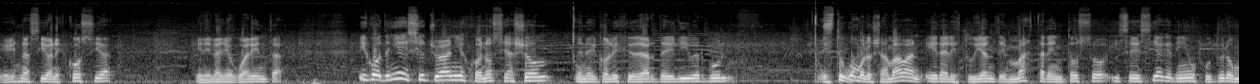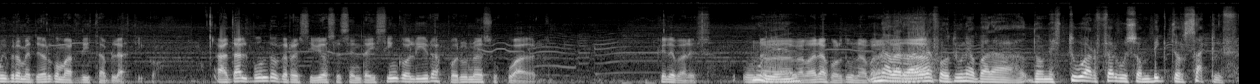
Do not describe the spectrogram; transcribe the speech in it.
Es nacido en Escocia en el año 40 y cuando tenía 18 años conoce a John en el Colegio de Arte de Liverpool. Esto, como lo llamaban, era el estudiante más talentoso y se decía que tenía un futuro muy prometedor como artista plástico. A tal punto que recibió 65 libras por uno de sus cuadros. ¿Qué le parece? Una verdadera fortuna para Una verdadera fortuna para don Stuart Ferguson Victor Sutcliffe.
